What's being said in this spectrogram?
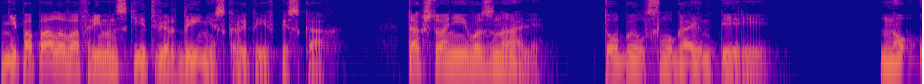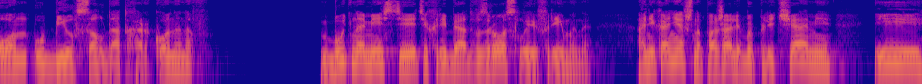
не попало во фриманские твердыни, скрытые в песках. Так что они его знали. То был слуга империи. Но он убил солдат Харконненов? Будь на месте этих ребят взрослые фримены, они, конечно, пожали бы плечами и,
